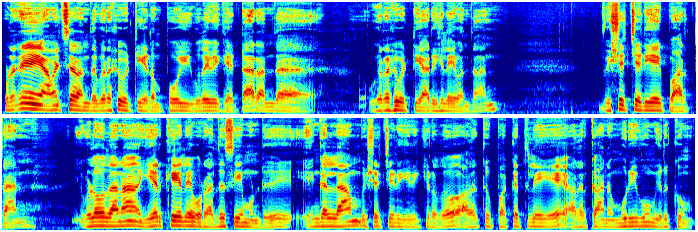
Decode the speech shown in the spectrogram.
உடனே அமைச்சர் அந்த விறகு வெட்டியிடம் போய் உதவி கேட்டார். அந்த விறகு வெட்டி அருகிலே வந்தான். விஷச்செடியை பார்த்தான். இவ்வளவுதானா? இயற்கையிலே ஒரு அதிசயம் உண்டு. எங்கெல்லாம் விஷச்செடி இருக்கிறதோ அதற்கு பக்கத்திலேயே அதற்கான முறிவும் இருக்கும்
